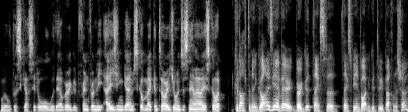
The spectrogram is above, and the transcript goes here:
We'll discuss it all with our very good friend from the Asian Games, Scott McIntyre. He joins us now. How are you, Scott? Good afternoon, guys. Yeah, very, very good. Thanks for thanks for the invite and good to be back on the show.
